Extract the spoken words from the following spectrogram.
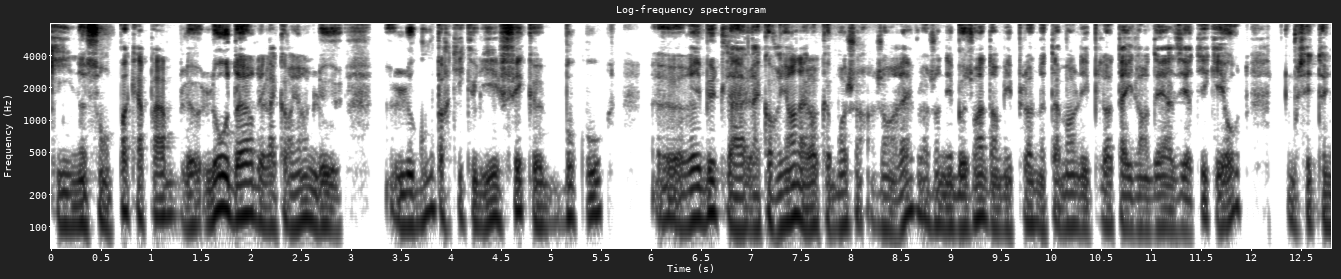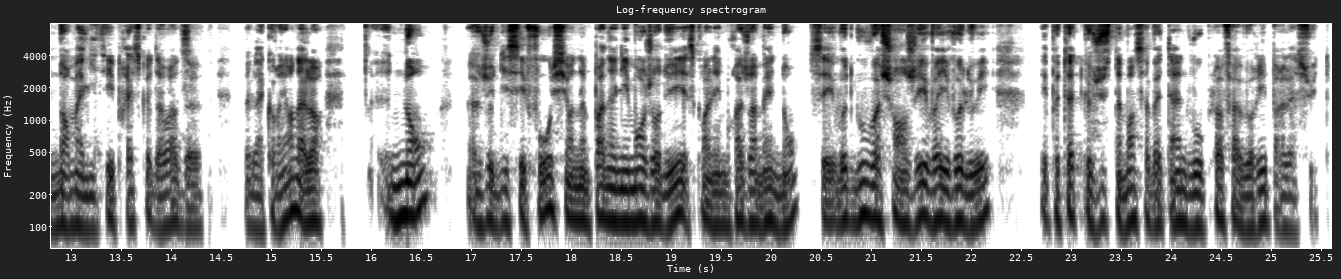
qui ne sont pas capables, l'odeur de la coriandre, le, goût particulier fait que beaucoup euh, rébutent la, coriandre, alors que moi j'en rêve, j'en ai besoin dans mes plats, notamment les plats thaïlandais, asiatiques et autres, où c'est une normalité presque d'avoir de, de, la coriandre. Alors non, je dis c'est faux. Si on n'aime pas un aliment aujourd'hui, est-ce qu'on l'aimera jamais? Non. C'est votre goût va changer, va évoluer, et peut-être que justement ça va être un de vos plats favoris par la suite.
